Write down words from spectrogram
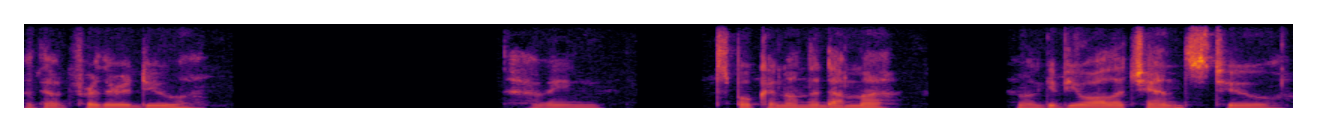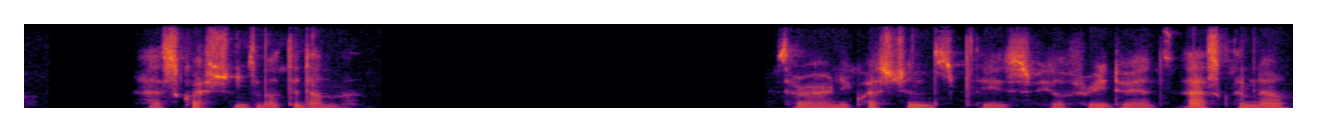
without further ado, having spoken on the Dhamma, and we'll give you all a chance to ask questions about the Dhamma. If there are any questions, please feel free to ask them now.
